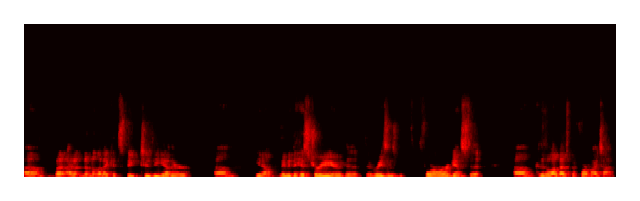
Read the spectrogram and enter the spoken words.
um, but I don't, don't, know that I could speak to the other, um, you know, maybe the history or the, the reasons for or against it, because um, a lot of that's before my time.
